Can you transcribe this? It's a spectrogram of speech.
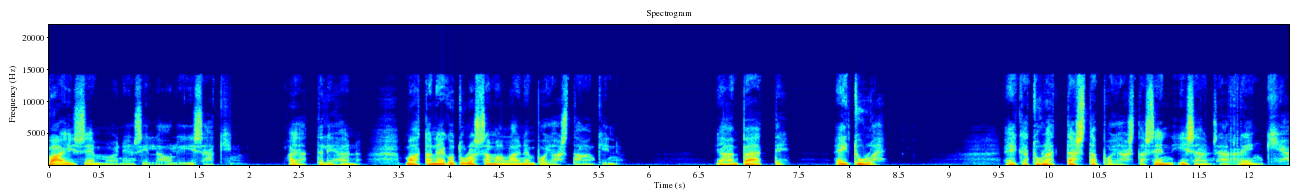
Vai semmoinen sillä oli isäkin, ajatteli hän, mahtaneeko tulla samanlainen pojastaankin. Ja hän päätti, ei tule. Eikä tule tästä pojasta sen isänsä renkiä.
